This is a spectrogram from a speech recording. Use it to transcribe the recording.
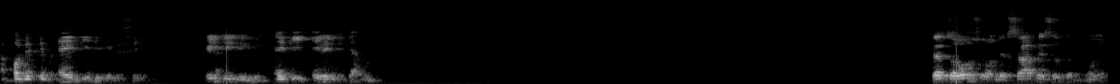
uh, positive 80 degrees C. 80 degrees. 80, 80, yeah. That's also on the surface of the moon.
